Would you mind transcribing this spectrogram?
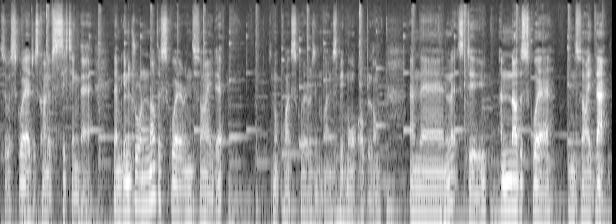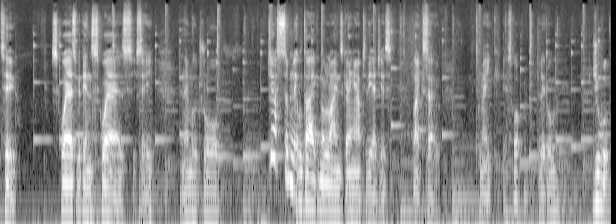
So a square just kind of sitting there. Then we're going to draw another square inside it. It's not quite square, is it? Mine it's a bit more oblong. And then let's do another square inside that too squares within squares, you see. And then we'll draw just some little diagonal lines going out to the edges, like so, to make, guess what, a little jewel.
